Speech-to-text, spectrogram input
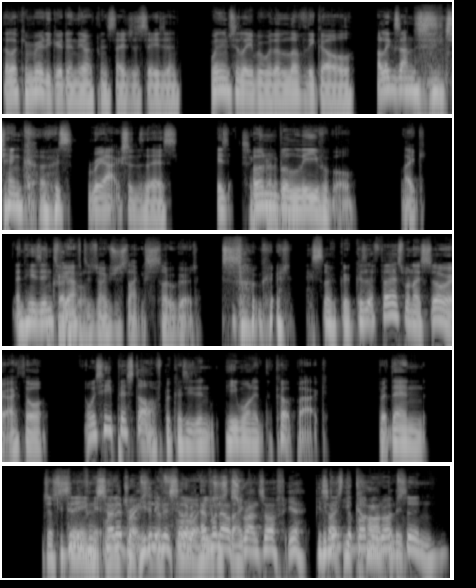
They're looking really good in the opening stage of the season. William Saliba with a lovely goal. Alexander Zinchenko's reaction to this is unbelievable. Like, and his interview afterwards was just like so good, so good, so good. Because at first when I saw it, I thought, was he pissed off because he didn't? He wanted the cut back, but then just He seeing didn't even it celebrate. drops He didn't even floor, celebrate. Everyone else like- runs off. Yeah, he's he like, does the Bobby can't believe. Robson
